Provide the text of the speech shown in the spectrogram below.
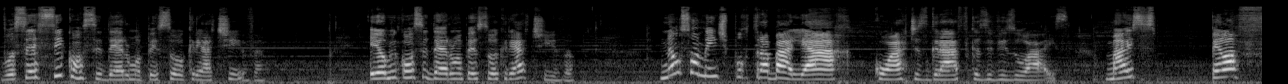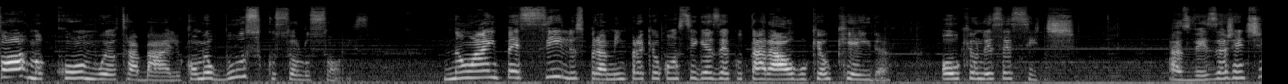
você se considera uma pessoa criativa? Eu me considero uma pessoa criativa. Não somente por trabalhar com artes gráficas e visuais, mas pela forma como eu trabalho, como eu busco soluções. Não há empecilhos para mim para que eu consiga executar algo que eu queira. Ou que eu necessite. Às vezes a gente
